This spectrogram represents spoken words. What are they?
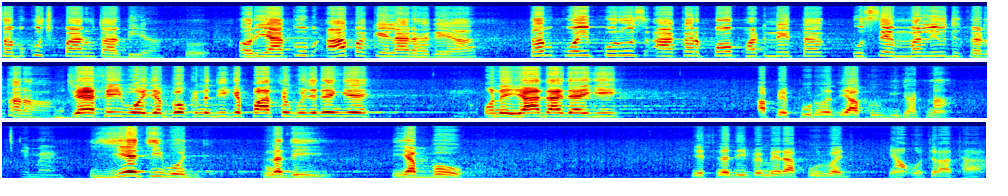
सब कुछ पार उतार दिया। हम्म। और याकूब आप अकेला रह गया तब कोई पुरुष आकर पौ फटने तक उससे मल्ल युद्ध करता रहा। जैसे ही वो यब्बोक नदी के पास से गुजरेंगे उन्हें याद आ जाएगी अपने पूर्वज याकूब की घटना। ये थी वो नदी यब्बोक जिस नदी पे मेरा पूर्वज यहाँ उतरा था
